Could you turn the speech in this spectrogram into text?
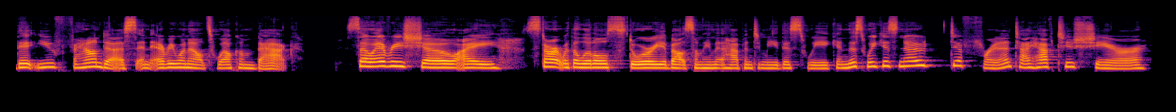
that you found us, and everyone else, welcome back. So, every show, I start with a little story about something that happened to me this week. And this week is no different. I have to share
